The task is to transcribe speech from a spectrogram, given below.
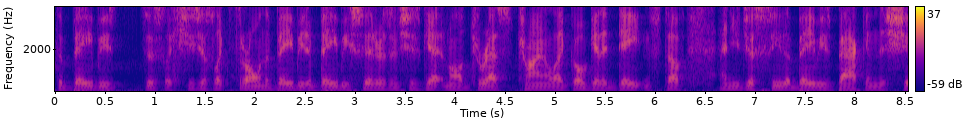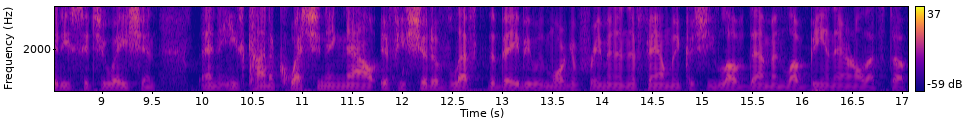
the baby's just like she's just like throwing the baby to babysitters and she's getting all dressed trying to like go get a date and stuff and you just see the baby's back in this shitty situation and he's kind of questioning now if he should have left the baby with Morgan Freeman and the family because she loved them and loved being there and all that stuff.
